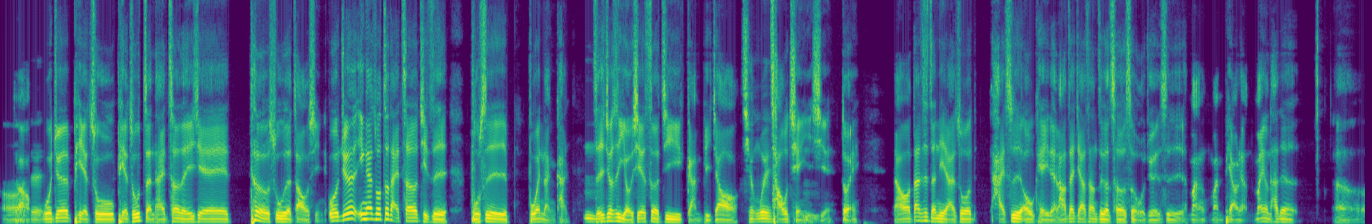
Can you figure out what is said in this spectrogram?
哦，对吧？对，我觉得撇除撇除整台车的一些特殊的造型，我觉得应该说这台车其实不是不会难看，嗯，只是就是有些设计感比较前卫、超前一些，嗯，对。然后，但是整体来说还是 OK 的。然后再加上这个车色，我觉得是蛮蛮漂亮的，蛮有它的呃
